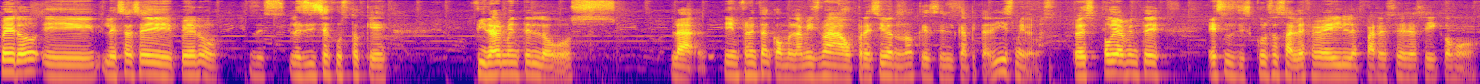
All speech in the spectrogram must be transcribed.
pero eh, les hace, pero les, les dice justo que finalmente los la enfrentan como la misma opresión, ¿no? Que es el capitalismo y demás. Entonces, obviamente, esos discursos al FBI le parece así como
